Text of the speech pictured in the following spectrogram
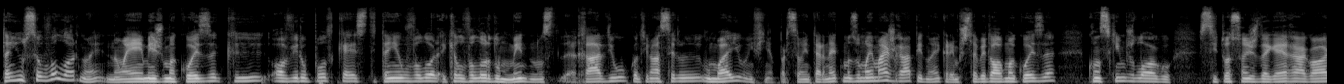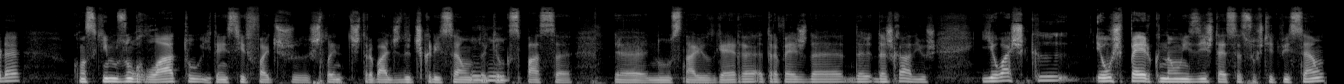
têm o seu valor, não é? Não é a mesma coisa que ouvir o podcast. Tem o valor, aquele valor do momento. A rádio continua a ser o meio, enfim, apareceu a internet, mas o meio mais rápido, não é? Queremos saber de alguma coisa, conseguimos logo. Situações da guerra agora, conseguimos um relato e têm sido feitos eh, excelentes trabalhos de descrição daquilo que se passa eh, no cenário de guerra através da- da- das rádios. E eu acho que. Eu espero que não exista essa substituição.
